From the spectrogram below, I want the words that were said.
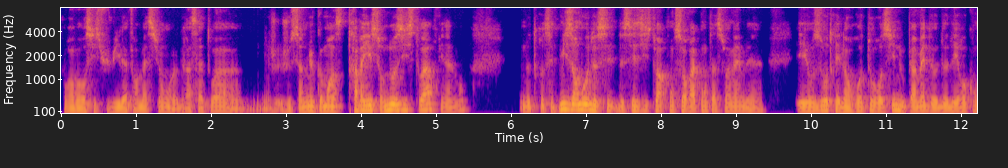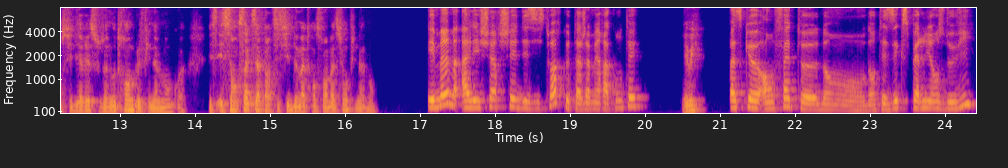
pour avoir aussi suivi la formation euh, grâce à toi, euh, je, je sais mieux comment travailler sur nos histoires finalement, notre cette mise en mots de ces, de ces histoires qu'on se raconte à soi-même et, aux autres et leur retour aussi nous permet de, de les reconsidérer sous un autre angle finalement quoi. Et, c'est en ça que ça participe de ma transformation finalement. Et même aller chercher des histoires que tu n'as jamais racontées. Et oui. Parce que en fait, euh, dans, dans tes expériences de vie,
